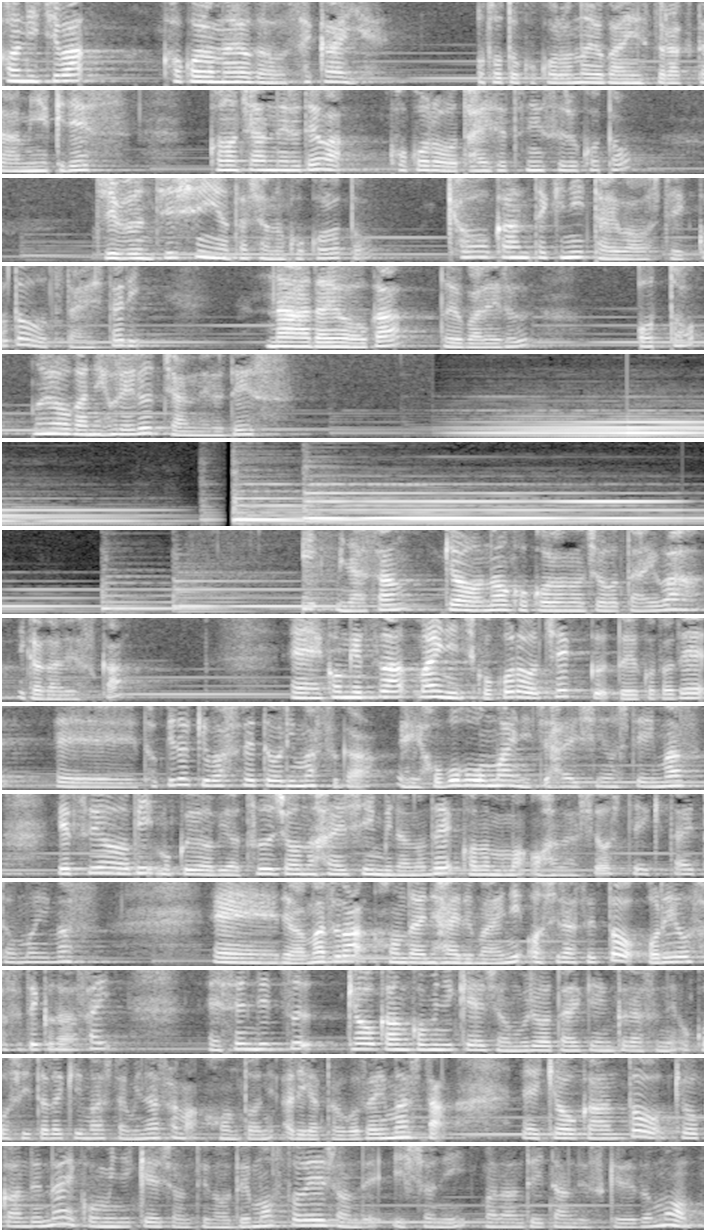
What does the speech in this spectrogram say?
こんにちは。心のヨガを世界へ。音と心のヨガインストラクターみゆきです。このチャンネルでは心を大切にすること自分自身や他者の心と共感的に対話をしていくことをお伝えしたりナーダヨーガと呼ばれる音のヨガに触れるチャンネルです。心の状態はいかがですか、えー、今月は毎日心をチェックということで、えー、時々忘れておりますが、えー、ほぼほぼ毎日配信をしています。月曜日木曜日は通常の配信日なのでこのままお話をしていきたいと思います、えではまずは本題に入る前にお知らせとお礼をさせてください。え先日共感コミュニケーション無料体験クラスにお越しいただきました皆様本当にありがとうございました、え共感と共感でないコミュニケーションっていうのをデモンストレーションで一緒に学んでいたんですけれども、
